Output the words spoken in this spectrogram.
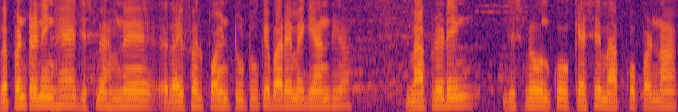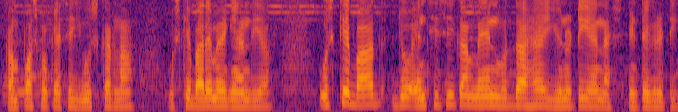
वेपन ट्रेनिंग है, जिसमें हमने राइफल पॉइंट टू टू के बारे में ज्ञान दिया मैप रीडिंग जिसमें उनको कैसे मैप को पढ़ना कंपास को कैसे यूज़ करना, उसके बारे में ज्ञान दिया। उसके बाद जो एनसीसी का मेन मुद्दा है यूनिटी एंड इंटेग्रिटी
